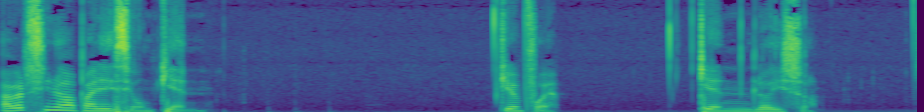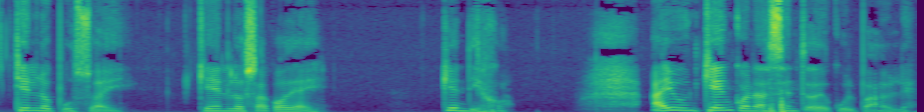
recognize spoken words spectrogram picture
a ver si no aparece un quién. ¿Quién fue? ¿Quién lo hizo? ¿Quién lo puso ahí? ¿Quién lo sacó de ahí? ¿Quién dijo? Hay un quién con acento de culpable.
